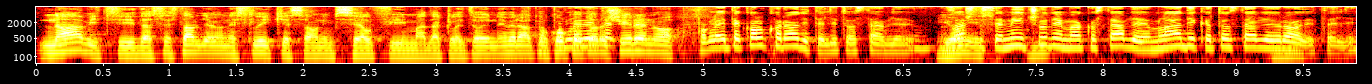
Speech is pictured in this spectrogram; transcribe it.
navici da se stavljaju one slike sa onim selfijima? Dakle, to je nevjerojatno pa koliko je to rašireno. Pogledajte koliko roditelji to stavljaju. Zašto se mi čudimo ako stavljaju mladi kad to stavljaju mhm. roditelji?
